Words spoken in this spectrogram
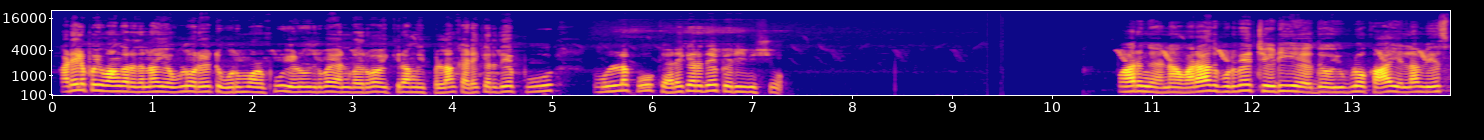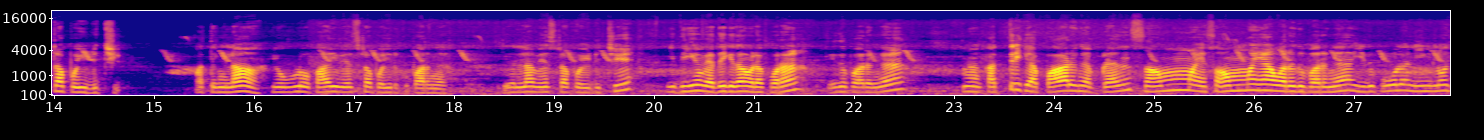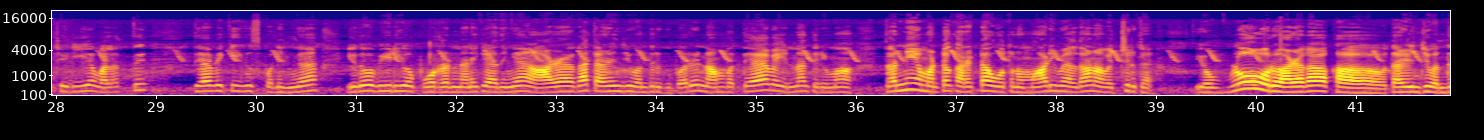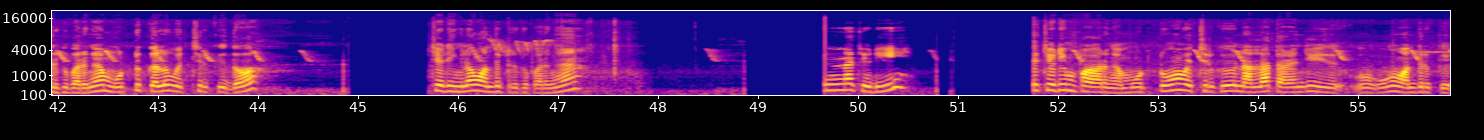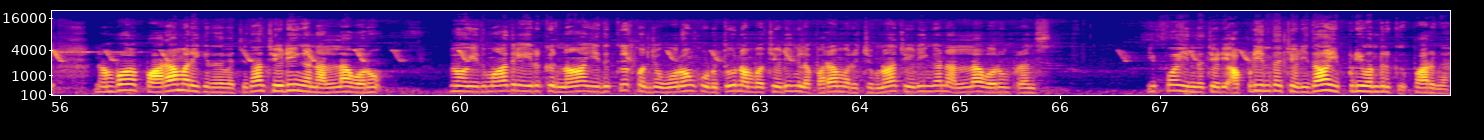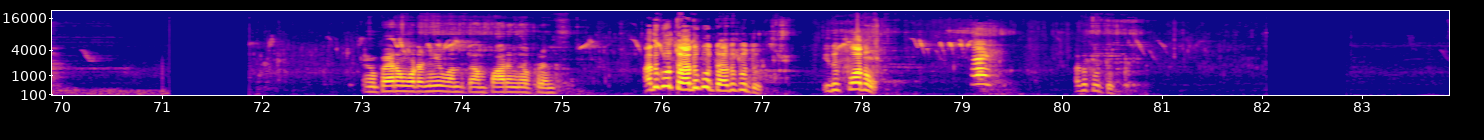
கடையில் போய் வாங்குறதுனா எவ்வளோ ரேட்டு? ஒரு முழம் பூ எழுபது ரூபாய் எண்பது ரூபாய் விற்கிறாங்க இப்போல்லாம் கிடைக்கிறதே பூ முல்லைப்பூ கிடைக்கிறதே பெரிய விஷயம். பாருங்க நான் வராது கூடவே செடி இது இவ்வளோ காய் எல்லாம் வேஸ்ட்டாக போயிடுச்சு. பார்த்தீங்களா எவ்வளோ காய் வேஸ்ட்டாக போயிருக்கு பாருங்கள் இதெல்லாம் வேஸ்ட்டாக போயிடுச்சு. இதையும் விதைக்கு தான் விட போகிறேன் இது பாருங்கள் கத்திரிக்காய் பாருங்கள் ஃப்ரெண்ட்ஸ் செம்மைய செம்மையாக வருது பாருங்கள் இது போல் நீங்களும் செடியை வளர்த்து தேவைக்கு யூஸ் பண்ணிக்கங்க. ஏதோ வீடியோ போடுறேன்னு நினைக்காதீங்க. அழகாக தழிஞ்சு வந்திருக்கு பாரு. நம்ம தேவை என்ன தெரியுமா? தண்ணியை மட்டும் கரெக்டாக ஊற்றணும் மாடி மேல் தான் நான் வச்சுருக்கேன். எவ்வளோ ஒரு அழகாக கா தழிஞ்சு வந்திருக்கு பாருங்கள் மொட்டுக்களும் வச்சுருக்கு. இதோ செடிங்களும் வந்துட்டுருக்கு பாருங்கள் சின்ன செடி. இந்த செடியும் பாருங்கள் மொட்டும் வச்சுருக்கு. நல்லா தழஞ்சுவும் வந்திருக்கு. நம்ம பராமரிக்கிறத வச்சு தான் செடிங்க நல்லா வரும். இது மாதிரி இருக்குன்னா இதுக்கு கொஞ்சம் உரம் கொடுத்து நம்ம செடிங்களை பராமரித்தோம்னா செடிங்க நல்லா வரும் ஃப்ரெண்ட்ஸ் இப்போ இந்த செடி அப்படி இந்த செடி தான் இப்படி வந்திருக்கு. பாருங்க. எங்கள் பேரன் உடனே வந்துட்டான். பாருங்கள் ஃப்ரெண்ட்ஸ் அது கூத்து அது கூத்து அது கூத்து. இது போதும். அது கூட்டு.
